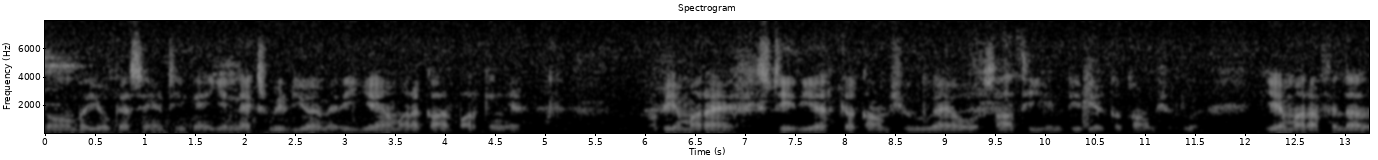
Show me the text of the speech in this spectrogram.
علیکم بھائیو کیسے ہیں؟ ٹھیک ہیں۔ یہ نیکسٹ ویڈیو ہے میری، یہ ہمارا کار پارکنگ ہے۔ ابھی ہمارا ایکسٹیریئر کا کام شروع ہے اور ساتھ ہی انٹیریئر کا کام شروع ہے۔ یہ ہمارا فی الحال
